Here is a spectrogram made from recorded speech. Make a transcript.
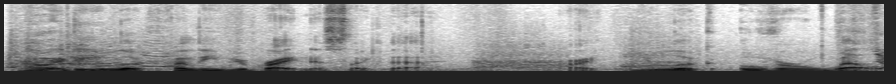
How do you look if I leave your brightness like that? Alright, you look overwhelmed.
